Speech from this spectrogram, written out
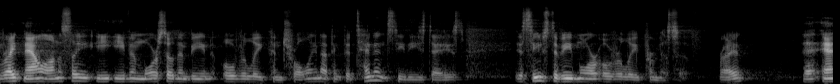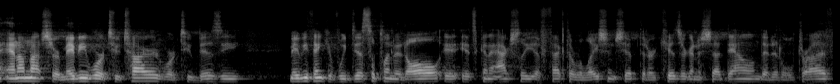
right now, honestly, even more so than being overly controlling, I think the tendency these days, it seems to be more overly permissive right? And, and, I'm not sure. Maybe we're too tired, we're too busy. Maybe think if we discipline at all, it, it's going to actually affect the relationship, that our kids are going to shut down, that it'll drive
